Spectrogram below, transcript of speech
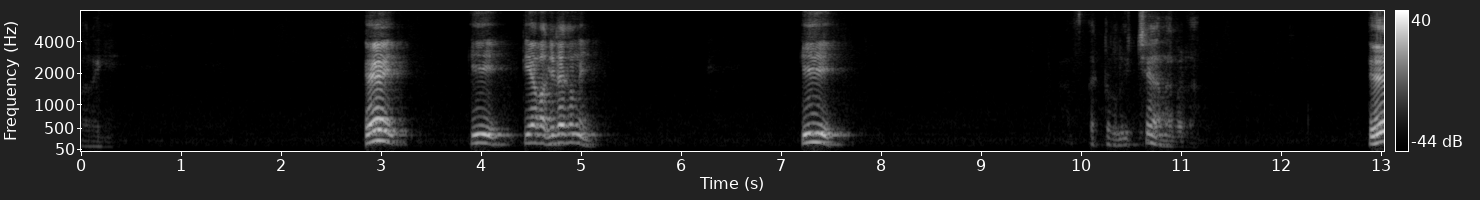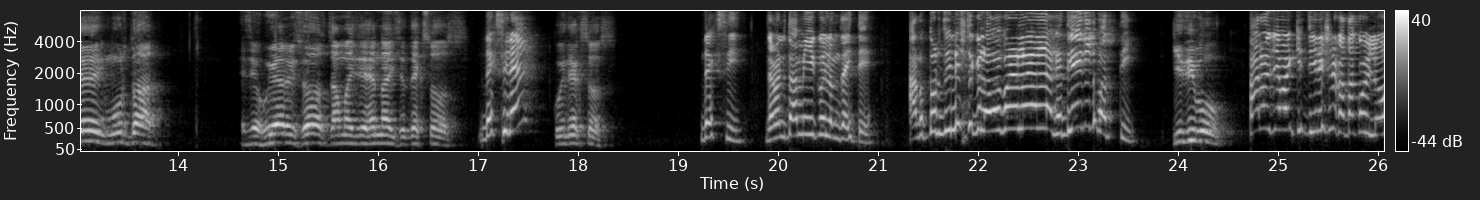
করে কি? এই কি? টিয়া পাখি দেখো নি? কি? একটা হলো ইচ্ছে না বেটা। এই মুরদার এই যে হুইয়া রইছস জামাই যে হেন আইছে দেখছস? দেখছি না? কই দেখছস? দেখছি। যেমন তো আমি ই কইলাম যাইতে। আর তোর জিনিসটাকে লগে করে লয়ে লাগে দিয়ে দিতে পারতি। কি দিব? ওই জামাই কি জিনিসের কথা কইলো?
